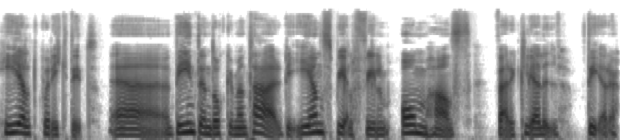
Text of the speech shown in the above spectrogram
helt på riktigt. Eh, det är inte en dokumentär, det är en spelfilm om hans verkliga liv. Det är det.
